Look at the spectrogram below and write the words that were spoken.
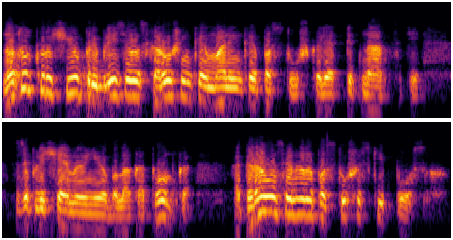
но тут к ручью приблизилась хорошенькая маленькая пастушка лет пятнадцати, за плечами у нее была котомка, опиралась она на пастушеский посох.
